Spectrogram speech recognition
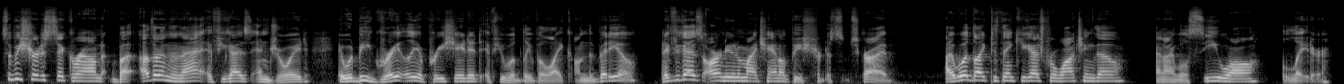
so be sure to stick around. But other than that, if you guys enjoyed, it would be greatly appreciated if you would leave a like on the video. And if you guys are new to my channel, be sure to subscribe. I would like to thank you guys for watching though, and I will see you all later.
